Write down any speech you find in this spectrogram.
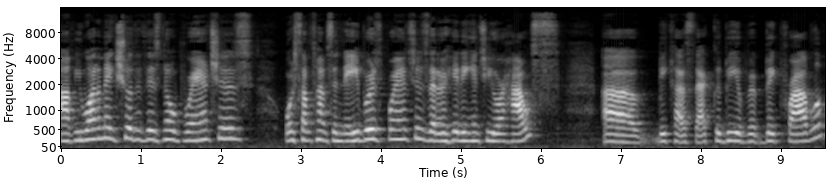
Um, you want to make sure that there's no branches or sometimes the neighbor's branches that are hitting into your house uh, because that could be a big problem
